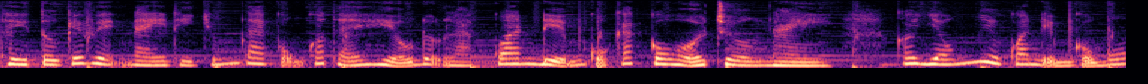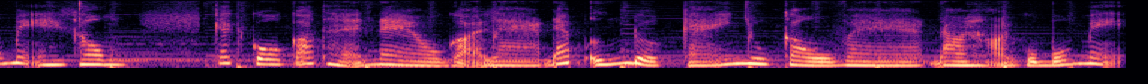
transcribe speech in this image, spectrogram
Thì từ cái việc này thì chúng ta cũng có thể hiểu được là quan điểm của các cô ở trường này có giống như quan điểm của bố mẹ hay không. Các cô có thể nào gọi là đáp ứng được cái nhu cầu và đòi hỏi của bố mẹ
